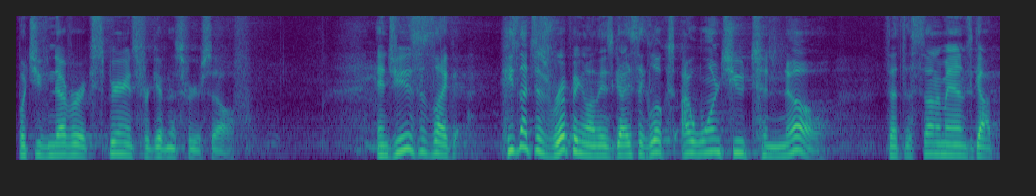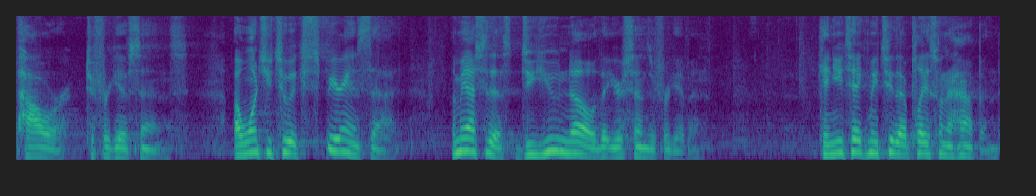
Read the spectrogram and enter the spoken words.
but you've never experienced forgiveness for yourself. And Jesus is like, He's not just ripping on these guys. He's like, Look, I want you to know that the Son of Man's got power to forgive sins. I want you to experience that. Let me ask you this Do you know that your sins are forgiven? Can you take me to that place when it happened?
